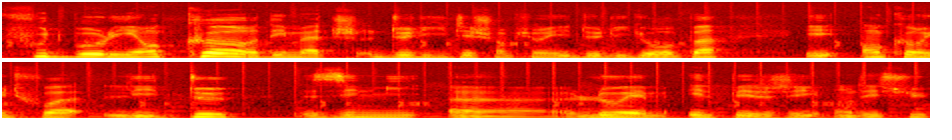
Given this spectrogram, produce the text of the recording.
Football et encore des matchs de Ligue des Champions et de Ligue Europa. Et encore une fois, les deux ennemis, euh, l'OM et le PSG, ont déçu.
